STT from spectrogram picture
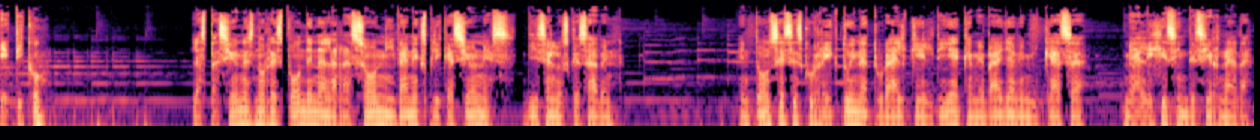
¿Ético? Las pasiones no responden a la razón ni dan explicaciones, dicen los que saben. Entonces es correcto y natural que el día que me vaya de mi casa me aleje sin decir nada.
